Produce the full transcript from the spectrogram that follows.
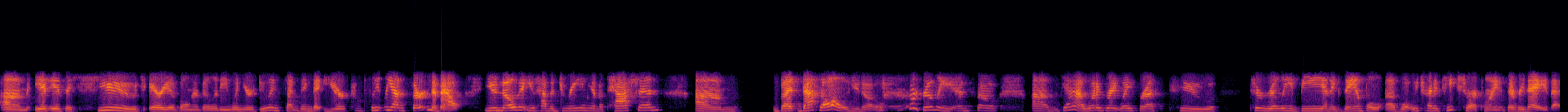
Um, it is a huge area of vulnerability when you're doing something that you're completely uncertain about. You know that you have a dream, you have a passion, um, but that's all you know, really. And so, um, yeah, what a great way for us to to really be an example of what we try to teach to our clients every day that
